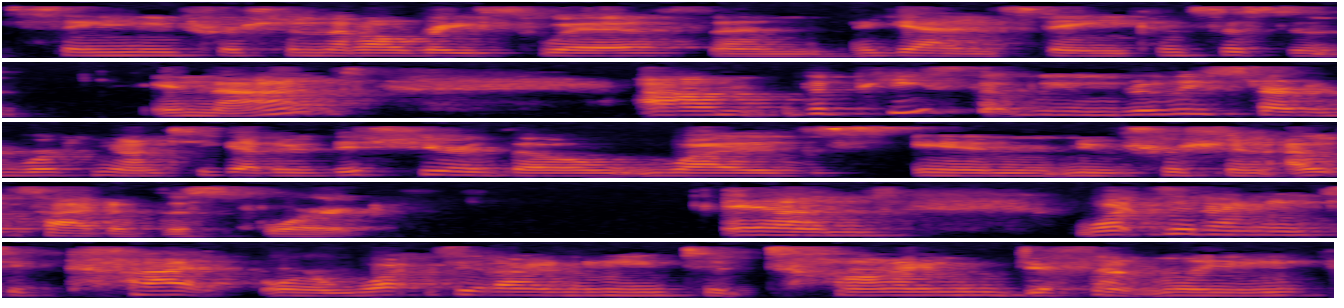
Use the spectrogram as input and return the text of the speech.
same nutrition that I'll race with and again staying consistent in that. Um, the piece that we really started working on together this year, though, was in nutrition outside of the sport. And what did I need to cut or what did I need to time differently?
